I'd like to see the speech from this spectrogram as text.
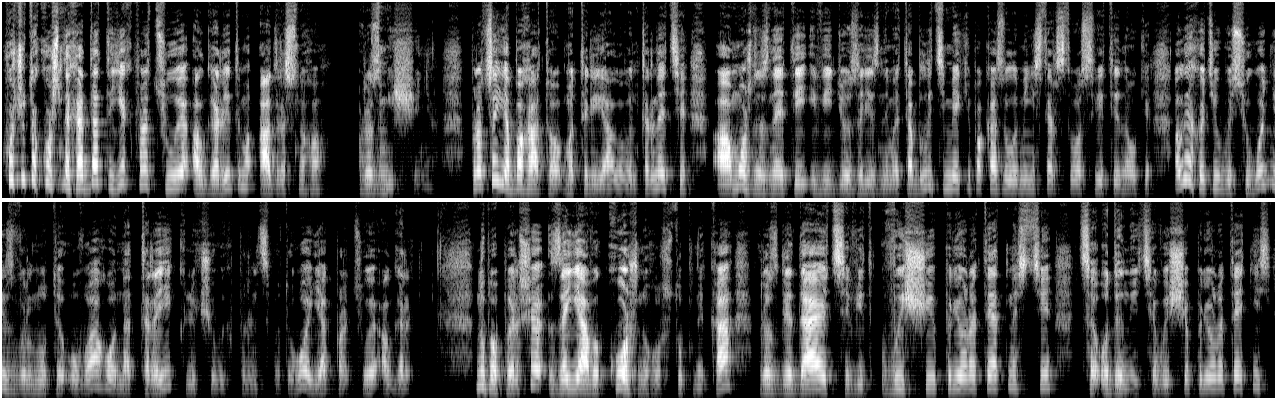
Хочу також нагадати, як працює алгоритм адресного розміщення. Про це є багато матеріалу в інтернеті, а можна знайти і відео з різними таблицями, які показувало Міністерство освіти і науки. Але я хотів би сьогодні звернути увагу на три ключових принципи того, як працює алгоритм. Ну, по-перше, заяви кожного вступника розглядаються від вищої пріоритетності, це одиниця вища пріоритетність,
